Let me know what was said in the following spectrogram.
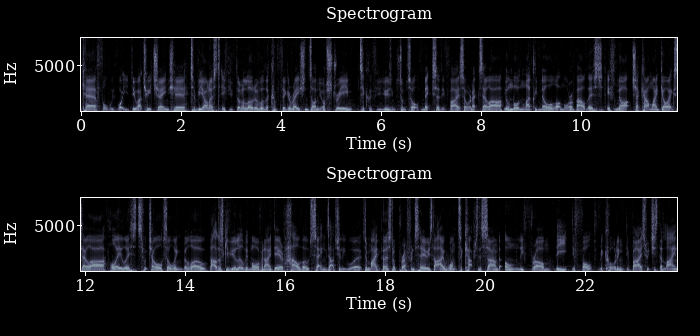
careful with what you do actually change here. To be honest, if you've done a load of other configurations on your stream, particularly if you're using some sort of mixer device or an XLR, you'll more than likely know a lot more about this. If not, check out my Go XLR playlists, which I'll also link below. That'll just give you a little bit more of an idea of how those settings actually work. So my personal preference here is that I want to capture the sound only from the default recording recording device, which is the line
